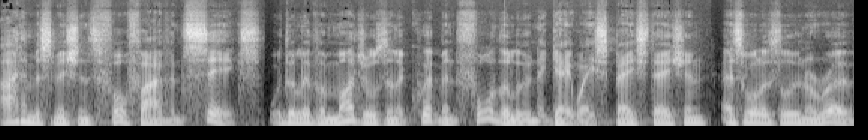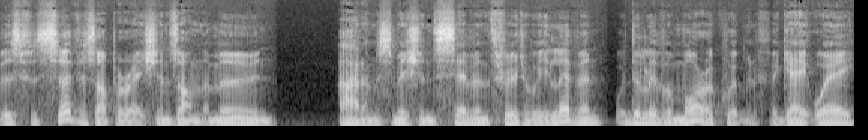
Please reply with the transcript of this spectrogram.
Artemis missions 4, 5, and 6 will deliver modules and equipment for the Lunar Gateway space station, as well as lunar rovers for surface operations on the moon. Artemis missions 7 through to 11 will deliver more equipment for Gateway,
